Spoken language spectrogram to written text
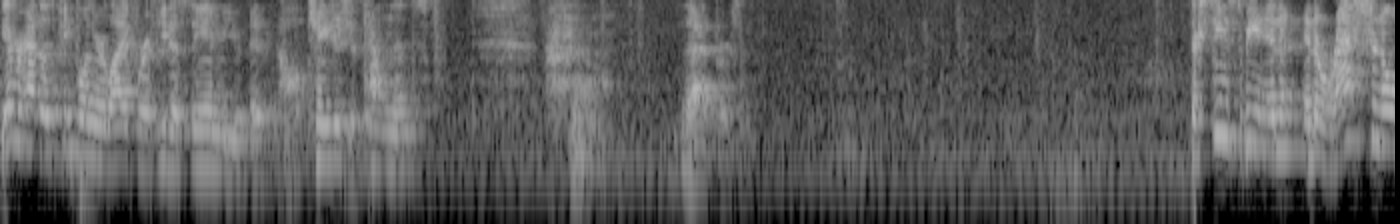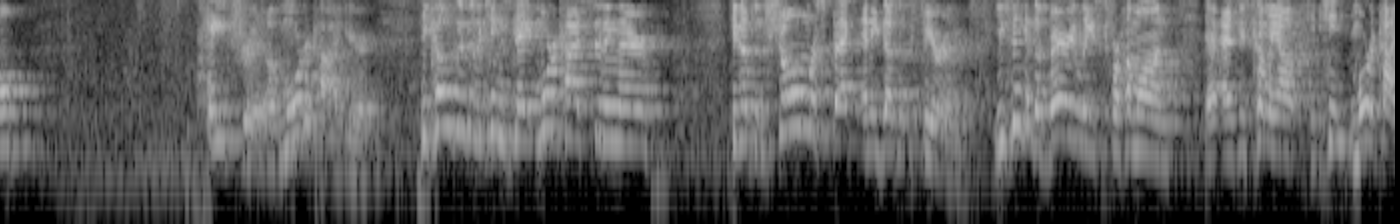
You ever have those people in your life where if you just see him, you, it changes your countenance? that person. There seems to be an, an irrational hatred of Mordecai here. He comes into the king's gate, Mordecai's sitting there. He doesn't show him respect and he doesn't fear him. You think, at the very least, for Haman, as he's coming out, he, Mordecai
